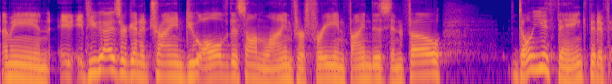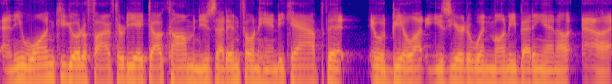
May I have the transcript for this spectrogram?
I mean, if you guys are going to try and do all of this online for free and find this info, don't you think that if anyone could go to 538.com and use that info and handicap, that it would be a lot easier to win money betting in uh,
